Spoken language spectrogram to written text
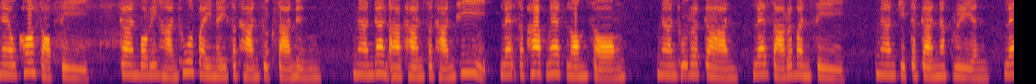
แนวข้อสอบ 4. การบริหารทั่วไปในสถานศึกษาหนึ่งงานด้านอาคารสถานที่และสภาพแวดล้อมสองงานธุรการและสารบัญสี่งานกิจการนักเรียน และ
